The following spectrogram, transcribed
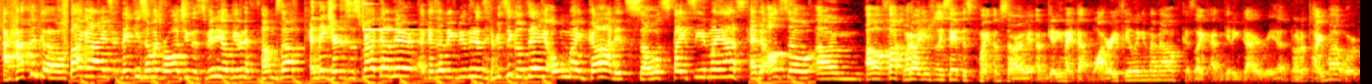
I have to go. Bye guys. Thank you so much for watching this video. Give it a thumbs up and make sure to subscribe down there because I make new videos every single day. Oh my god, it's so spicy in my ass. And also, um, oh fuck, what do I usually say at this point? I'm sorry. I'm getting like that watery feeling in my mouth because like I'm getting diarrhea. Know what I'm talking about? Or,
